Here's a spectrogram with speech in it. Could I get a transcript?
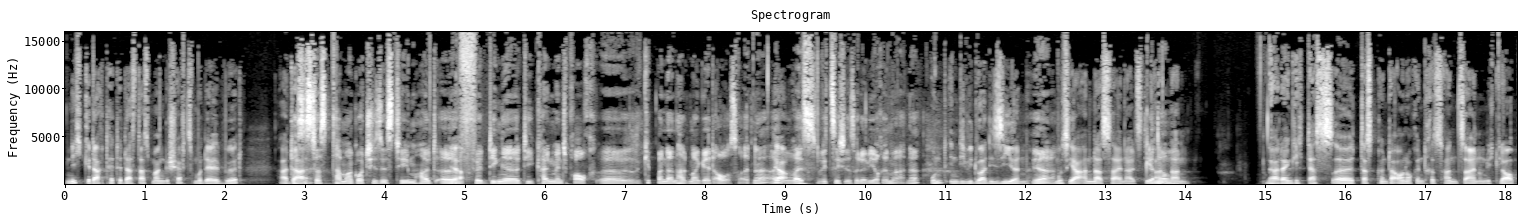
nicht gedacht hätte, dass das mal ein Geschäftsmodell wird. Aber das da, ist das Tamagotchi-System halt äh, ja. für Dinge, die kein Mensch braucht, äh, gibt man dann halt mal Geld aus halt, ne? Also, ja. weil es witzig ist oder wie auch immer, ne? Und individualisieren ja. muss ja anders sein als die genau. anderen. Da denke ich, das, äh, das könnte auch noch interessant sein. Und ich glaube,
